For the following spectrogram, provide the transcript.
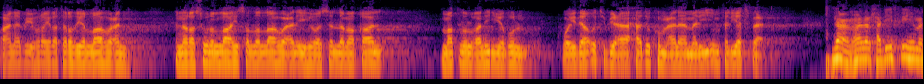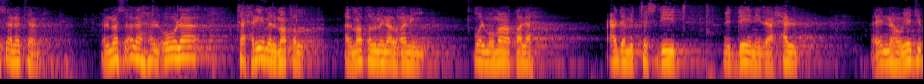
وعن أبي هريرة رضي الله عنه أن رسول الله صلى الله عليه وسلم قال مطل الغني ظلم وإذا أتبع أحدكم على مليء فليتبع. نعم هذا الحديث فيه مسألتان. المسألة الأولى تحريم المطل المطل من الغني والمماطلة عدم التسديد للدين إذا حل فإنه يجب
